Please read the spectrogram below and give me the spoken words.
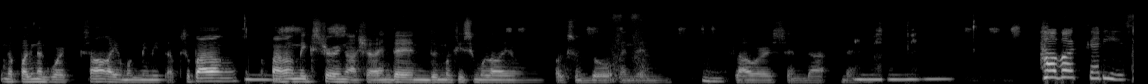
na, pag nag-work, saka kayo mag-meet up. So, parang, Mm. parang mixture nga siya. And then, doon magsisimula yung pagsundo. And then, flowers and that. Then, Mm. How about Caris?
